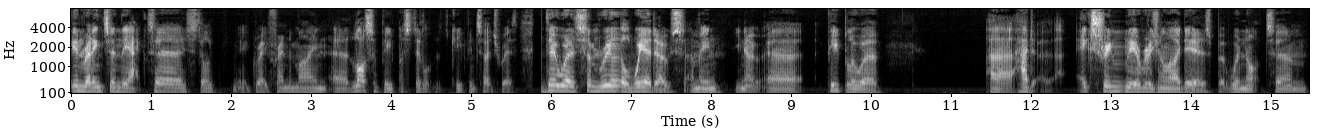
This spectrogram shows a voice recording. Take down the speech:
Ian Reddington, the actor, is still a great friend of mine. Uh, lots of people I still keep in touch with. There were some real weirdos. I mean, you know, uh, people who were uh, had extremely original ideas, but were not um,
